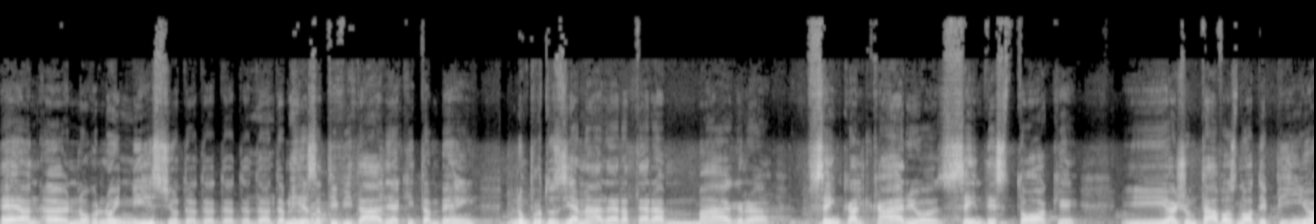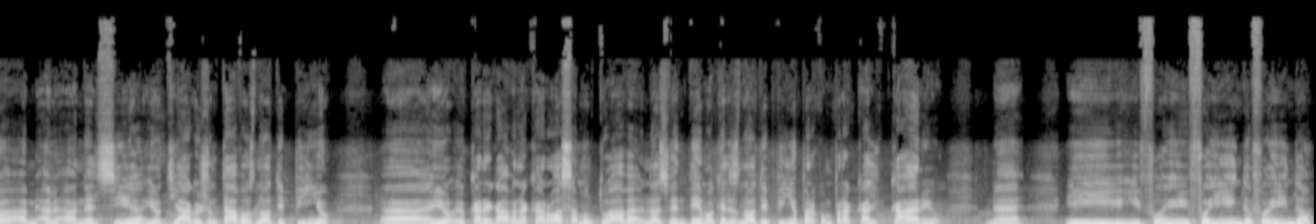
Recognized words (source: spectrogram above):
É, ah, no, no início da, da, da, da, da minhas atividades aqui também, não produzia nada, era terra magra, sem calcário, sem destoque e juntava os nó de pinho, a, a, a Nelcia e o Tiago juntavam os nó de pinho, uh, eu, eu, carregava na carroça, amontoava, nós vendemos aqueles nó de pinho para comprar calcário, né? E, e, foi, foi indo, foi indo,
